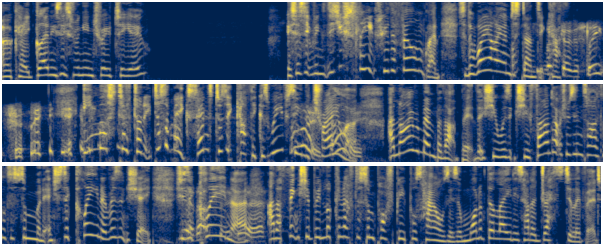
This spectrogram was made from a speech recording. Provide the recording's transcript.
Okay, Glenn, is this ringing true to you? It says it rings. Did you sleep through the film, Glenn? So the way I understand You it, Cathy. go to sleep it. He must have done it. It doesn't make sense, does it, Cathy? Because we've seen the trailer, no. and I remember that bit that she was she found out she was entitled to some money, and she's a cleaner, isn't she? She's Yeah, a that's it, cleaner, yeah. and I think she'd been looking after some posh people's houses, and one of the ladies had a dress delivered,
